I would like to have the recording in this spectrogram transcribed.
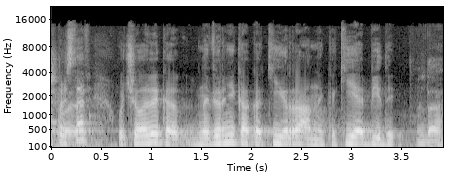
человеку. Представь, у человека наверняка какие раны, какие обиды. Да.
